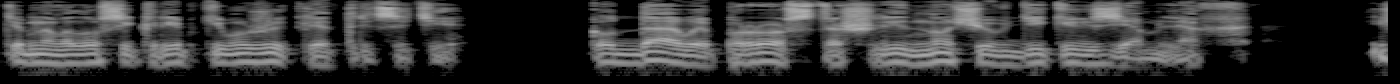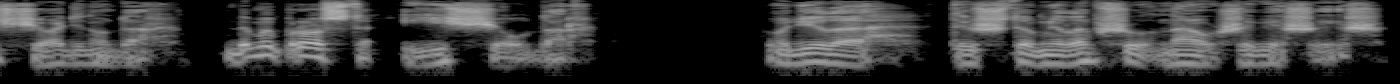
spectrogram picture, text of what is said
темноволосый крепкий мужик лет тридцати. «Куда вы просто шли ночью в диких землях?» Еще один удар. «Да мы просто...» Еще удар. «Удила, ты что мне лапшу на уши вешаешь?»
